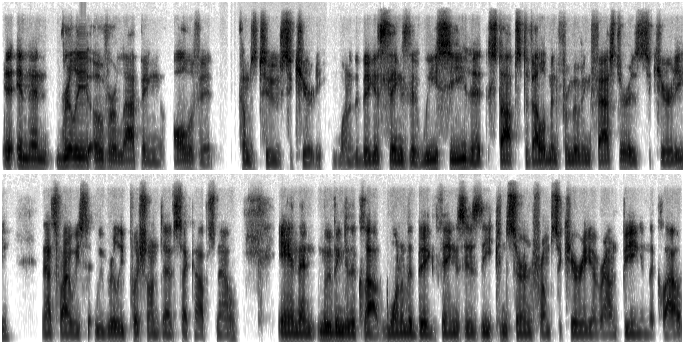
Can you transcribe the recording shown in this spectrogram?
and then really overlapping all of it comes to security. One of the biggest things that we see that stops development from moving faster is security. And that's why we we really push on DevSecOps now. And then moving to the cloud. One of the big things is the concern from security around being in the cloud.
